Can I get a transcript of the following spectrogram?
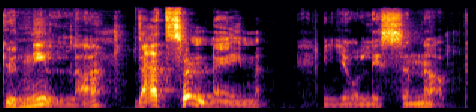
Gunilla. That's her name. You listen up.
